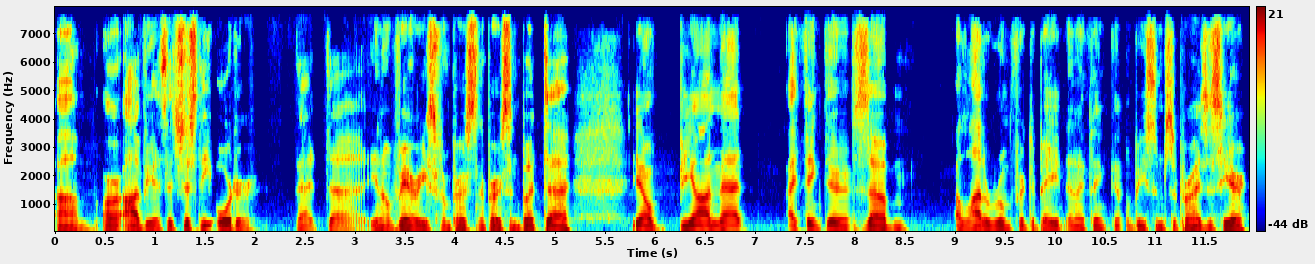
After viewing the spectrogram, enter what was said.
um, are obvious. It's just the order that uh, you know varies from person to person. But uh, you know, beyond that, I think there's um, a lot of room for debate, and I think there'll be some surprises here.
